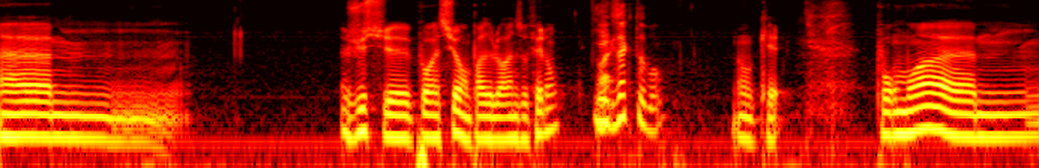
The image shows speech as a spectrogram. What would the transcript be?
Euh, juste euh, pour être sûr, on parle de Lorenzo Felon. Ouais. Exactement. Ok. Pour moi, euh,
